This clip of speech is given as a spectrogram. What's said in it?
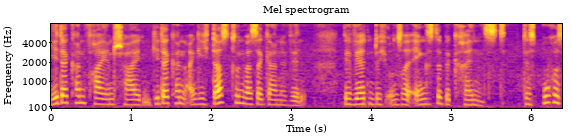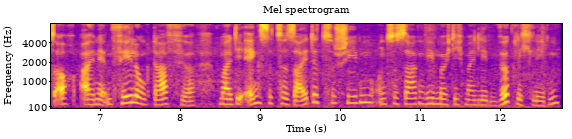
jeder kann frei entscheiden, jeder kann eigentlich das tun, was er gerne will. Wir werden durch unsere Ängste begrenzt. Das Buch ist auch eine Empfehlung dafür, mal die Ängste zur Seite zu schieben und zu sagen, wie möchte ich mein Leben wirklich leben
